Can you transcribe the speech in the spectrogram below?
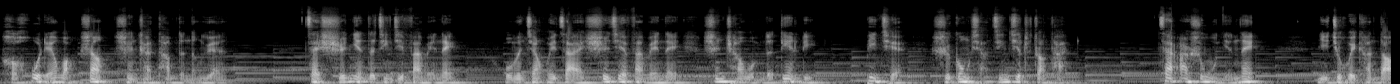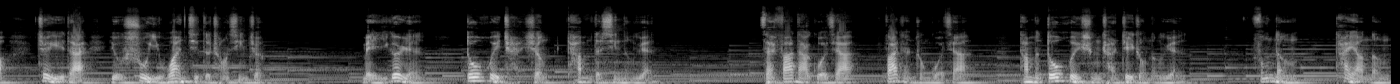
和互联网上生产他们的能源。在十年的经济范围内。我们将会在世界范围内生产我们的电力，并且是共享经济的状态。在二十五年内，你就会看到这一代有数以万计的创新者，每一个人都会产生他们的新能源。在发达国家、发展中国家，他们都会生产这种能源：风能、太阳能、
